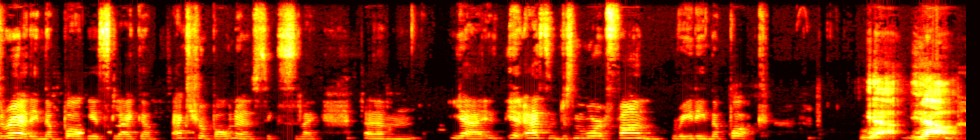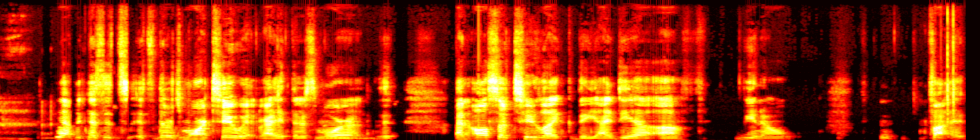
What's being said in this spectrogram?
thread in the book, it's like a extra bonus. It's like, um, yeah, it, it adds just more fun reading the book. Yeah, yeah, yeah. Because it's it's there's more to it, right? There's more, Mm, it, and also too like the idea of you know fi-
